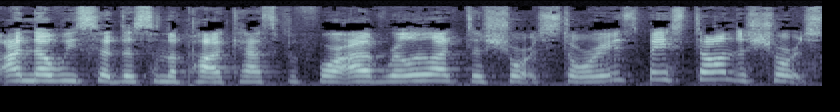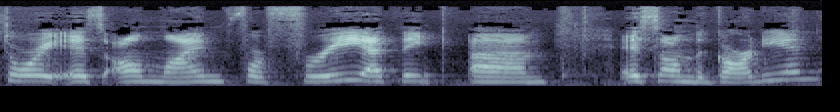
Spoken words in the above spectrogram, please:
I know we said this on the podcast before. I really like the short story it's based on. The short story is online for free. I think um, it's on the Guardian.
